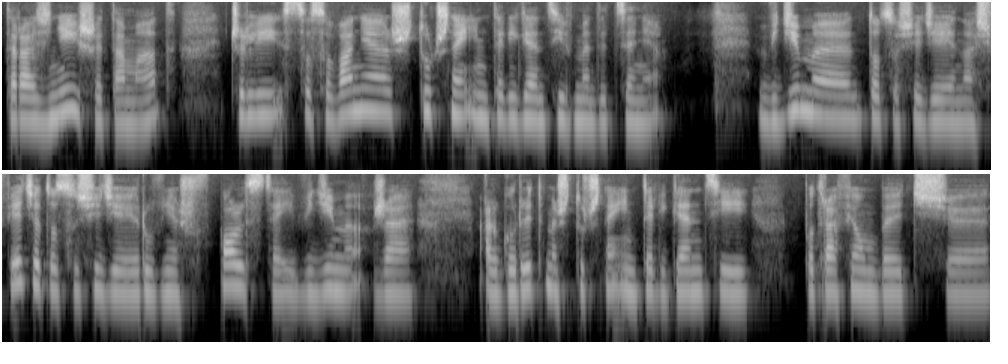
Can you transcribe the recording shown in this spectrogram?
teraźniejszy temat, czyli stosowanie sztucznej inteligencji w medycynie. Widzimy to, co się dzieje na świecie, to, co się dzieje również w Polsce, i widzimy, że algorytmy sztucznej inteligencji potrafią być e,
